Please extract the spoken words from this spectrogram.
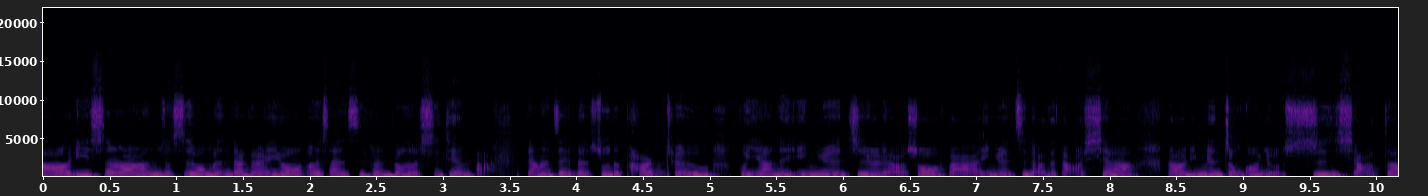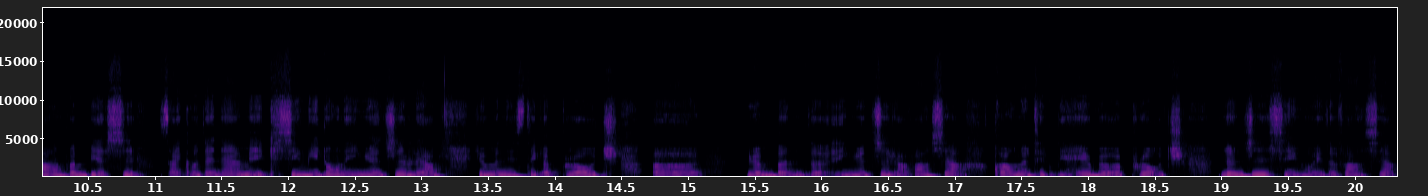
好，以上就是我们大概用二三十分钟的时间吧，讲了这本书的 Part Two，不一样的音乐治疗手法、音乐治疗的导向，然后里面总共有十小章，分别是 Psychodynamic 心理动力音乐治疗、Humanistic Approach 呃人本的音乐治疗方向、Cognitive Behavioral Approach 认知行为的方向、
